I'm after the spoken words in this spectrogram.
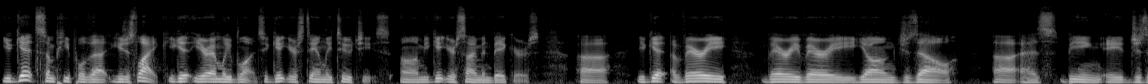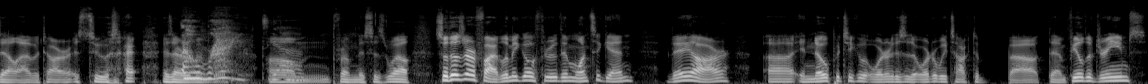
you get some people that you just like. You get your Emily Blunts, you get your Stanley Tucci's, um, you get your Simon Bakers, uh, you get a very, very, very young Gisele uh, as being a Gisele avatar, as too as I as I remember right, yeah. um, from this as well. So those are our five. Let me go through them once again. They are uh, in no particular order. This is the order we talked about them. Field of Dreams,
